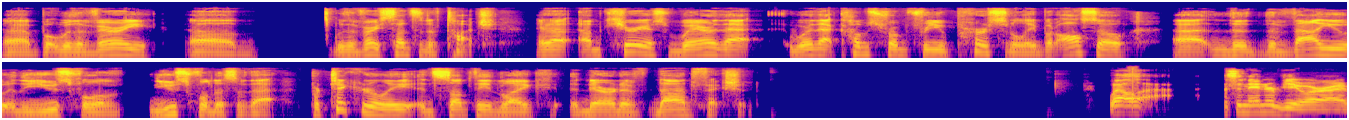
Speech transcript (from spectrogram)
uh, but with a very um, with a very sensitive touch. And I, am curious where that where that comes from for you personally, but also uh, the the value and the useful of usefulness of that, particularly in something like narrative nonfiction. Well, as an interviewer, I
